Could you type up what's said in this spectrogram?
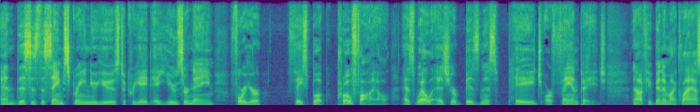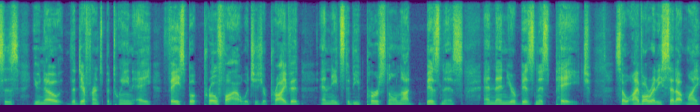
And this is the same screen you use to create a username for your Facebook profile as well as your business page or fan page. Now, if you've been in my classes, you know the difference between a Facebook profile, which is your private and needs to be personal, not business, and then your business page. So I've already set up my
